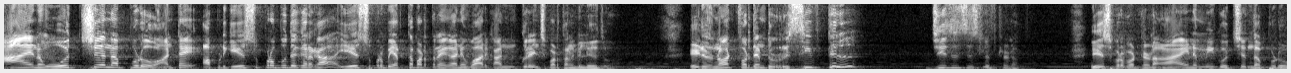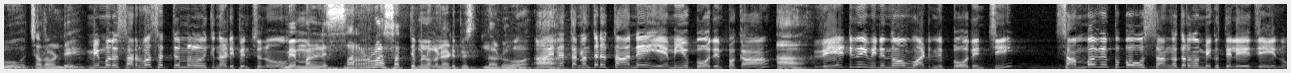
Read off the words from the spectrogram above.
ఆయన వచ్చినప్పుడు అంటే అప్పుడు యేసుప్రభు దగ్గరగా యేసుప్రభు ఎత్తపడుతున్నాయి కానీ వారికి అనుగ్రహించబడతానికి లేదు. It is not for them to receive till Jesus is lifted up యేసుప్రభు అంటాడు ఆయన మీకు వచ్చినప్పుడు చదవండి. మిమ్మల్ని సర్వసత్యములోనికి నడిపించును. మిమ్మల్ని సర్వ సత్యములో నడిపిస్తున్నాడు ఆయన తనంతట తానే ఏమీ బోధింపక ఆ. వేటిని వినినో వాటిని బోధించి సంభవింపబోవు సంగతులను మీకు తెలియజేయను.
